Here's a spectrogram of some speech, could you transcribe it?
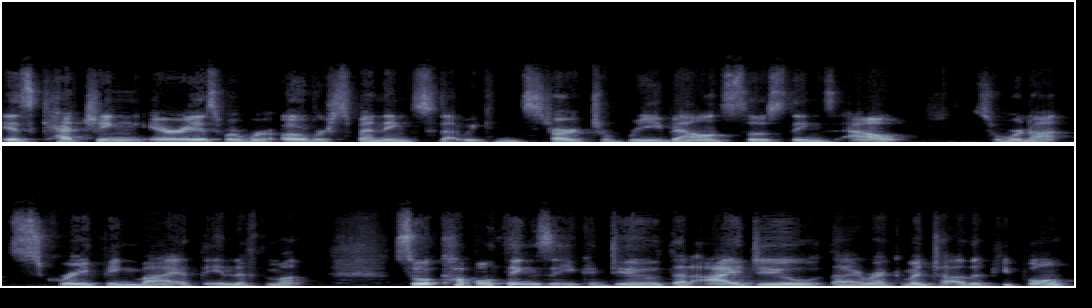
is catching areas where we're overspending so that we can start to rebalance those things out so we're not scraping by at the end of the month. So a couple things that you can do that I do that I recommend to other people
